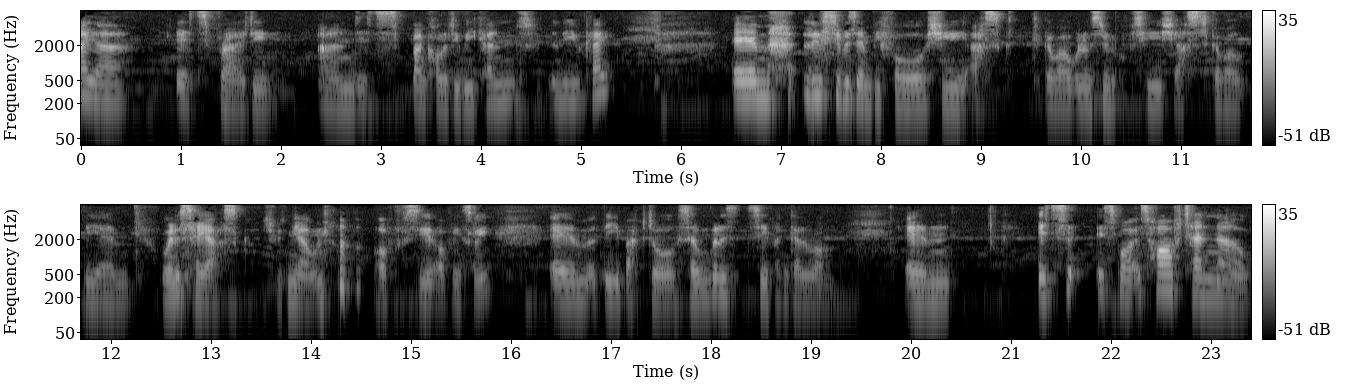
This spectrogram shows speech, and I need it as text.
Hiya, it's Friday and it's bank holiday weekend in the UK. Um, Lucy was in before. She asked to go out when I was doing a cup of tea. She asked to go out the. Um, when I say ask, she was meowing, obviously, obviously, um, at the back door. So I'm going to see if I can get her on. Um, it's it's what it's half ten now,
